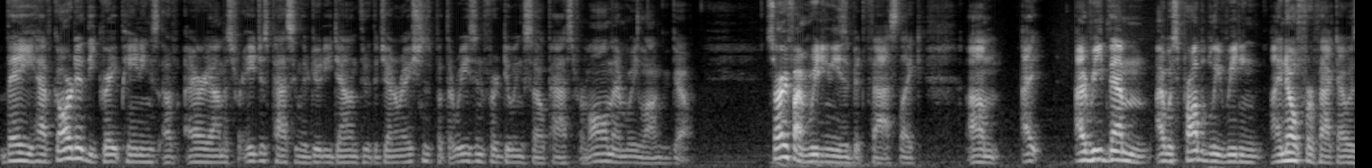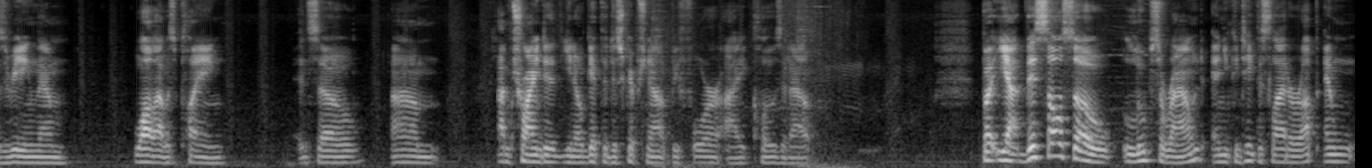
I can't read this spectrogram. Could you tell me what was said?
they have guarded the great paintings of Ariamis for ages, passing their duty down through the generations, but the reason for doing so passed from all memory long ago. Sorry if I'm reading these a bit fast. Like, um, I I read them. I was probably reading. I know for a fact I was reading them while I was playing, and so um, I'm trying to you know get the description out before I close it out. But yeah, this also loops around, and you can take the slider up, and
